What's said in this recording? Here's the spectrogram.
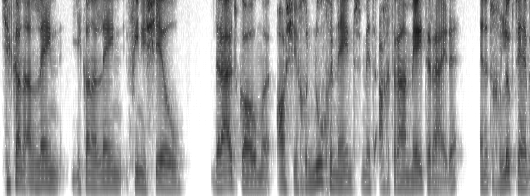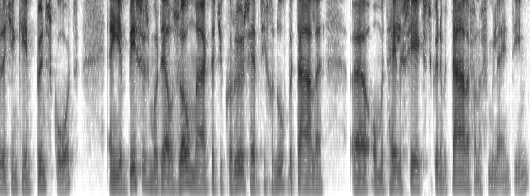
je kan alleen, je kan alleen financieel eruit komen als je genoegen neemt met achteraan mee te rijden. En het geluk te hebben dat je een keer een punt scoort. En je businessmodel zo maakt dat je coureurs hebt die genoeg betalen uh, om het hele circus te kunnen betalen van een Formule 1 team.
